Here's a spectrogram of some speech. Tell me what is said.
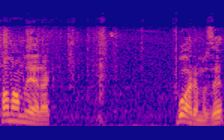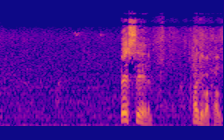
tamamlayarak bu arımızı besleyelim. Hadi bakalım.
